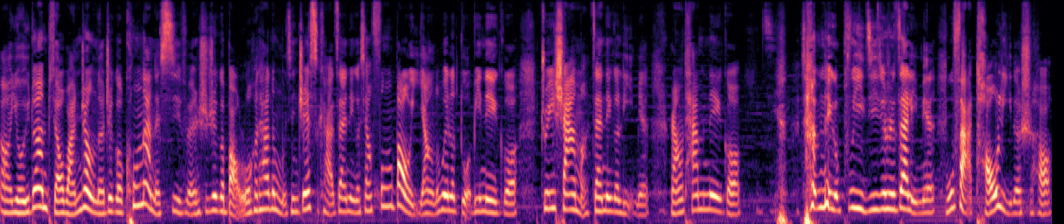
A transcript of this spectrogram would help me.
呃有一段比较完整的这个空难的戏份，是这个保罗和他的母亲 Jessica 在那个像风暴一样的，为了躲避那个追杀嘛，在那个里面，然后他们那个 他们那个扑翼机就是在里面无法逃离的时候，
